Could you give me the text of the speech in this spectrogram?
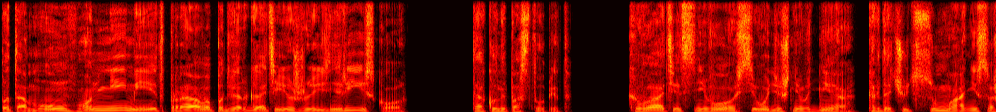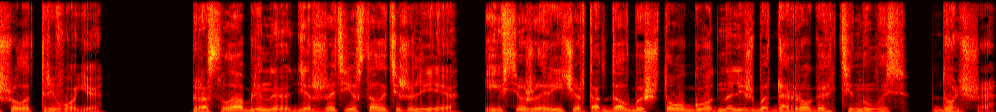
потому он не имеет права подвергать ее жизнь риску. Так он и поступит. Хватит с него сегодняшнего дня, когда чуть с ума не сошел от тревоги. Расслабленную держать ее стало тяжелее, и все же Ричард отдал бы что угодно, лишь бы дорога тянулась дольше.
